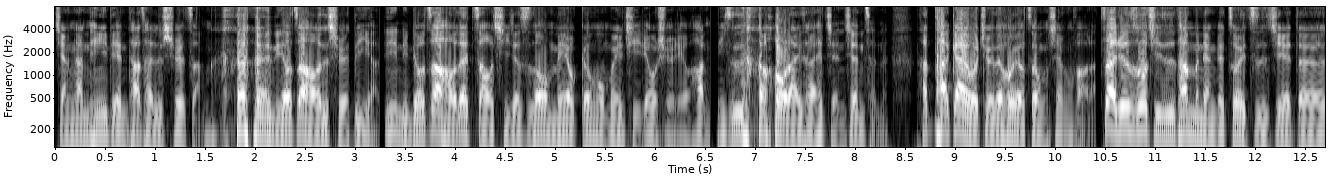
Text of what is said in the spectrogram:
讲难听一点，他才是学长，你刘兆豪是学弟啊，因为你刘兆豪在早期的时候没有跟我们一起流血流汗，你是后来才捡现成的，他大概我觉得会有这种想法了。再就是说，其实他们两个最直接的，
